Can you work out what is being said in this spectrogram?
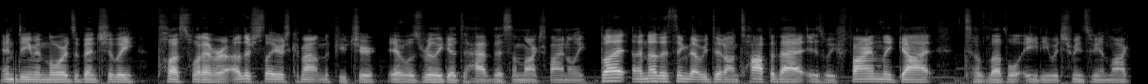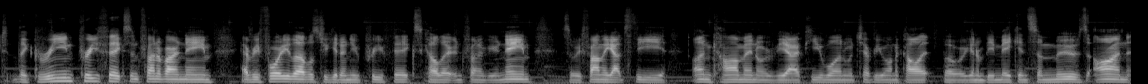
and Demon Lords eventually, plus whatever other Slayers come out in the future. It was really good to have this unlocked finally. But another thing that we did on top of that is we finally got to level 80, which means we unlocked the green prefix in front of our name. Every 40 levels, you get a new prefix color in front of your name. So we finally got to the uncommon or VIP one, whichever you want to call it. But we're going to be making some moves on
